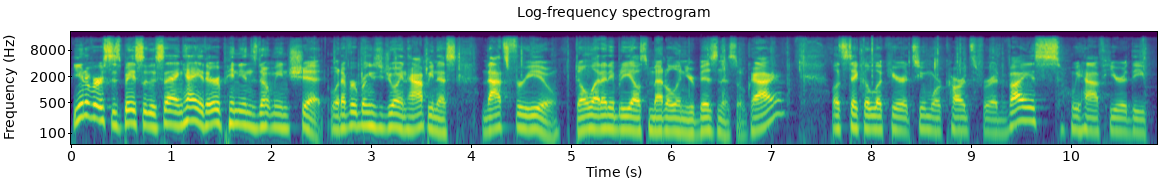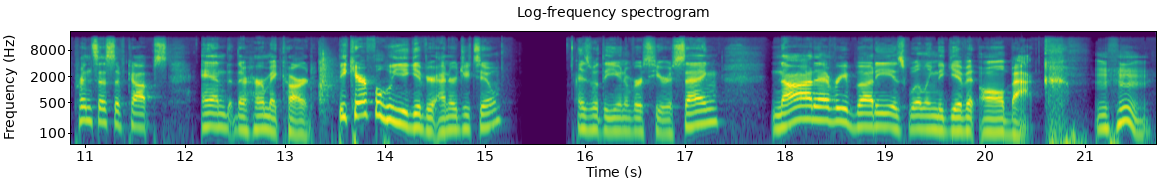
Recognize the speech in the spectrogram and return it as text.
universe is basically saying hey their opinions don't mean shit. Whatever brings you joy and happiness that's for you. Don't let anybody else meddle in your business okay? Let's take a look here at two more cards for advice. We have here the princess of cups and the hermit card. Be careful who you give your energy to is what the universe here is saying. Not everybody is willing to give it all back. Mm-hmm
